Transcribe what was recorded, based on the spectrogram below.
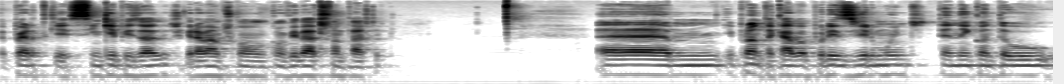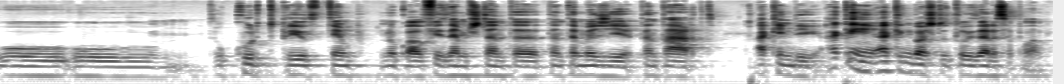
a perto de quê? 5 episódios, gravámos com convidados fantásticos. Hum, e pronto, acaba por exigir muito, tendo em conta o, o, o, o curto período de tempo no qual fizemos tanta, tanta magia, tanta arte. Há quem diga, há quem, há quem goste de utilizar essa palavra.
